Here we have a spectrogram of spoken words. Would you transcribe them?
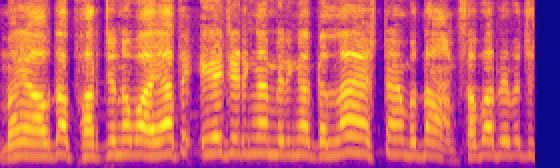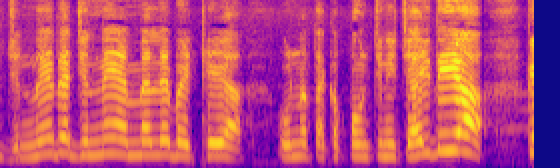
ਮੈਂ ਆਪਦਾ ਫਰਜ਼ ਨਿਭਾਇਆ ਤੇ ਇਹ ਜਿਹੜੀਆਂ ਮੇਰੀਆਂ ਗੱਲਾਂ ਇਸ ਟਾਈਮ ਵਿਧਾਨ ਸਭਾ ਦੇ ਵਿੱਚ ਜਿੰਨੇ ਦੇ ਜਿੰਨੇ ਐਮਐਲਏ ਬੈਠੇ ਆ, ਉਹਨਾਂ ਤੱਕ ਪਹੁੰਚਣੀ ਚਾਹੀਦੀ ਆ ਕਿ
